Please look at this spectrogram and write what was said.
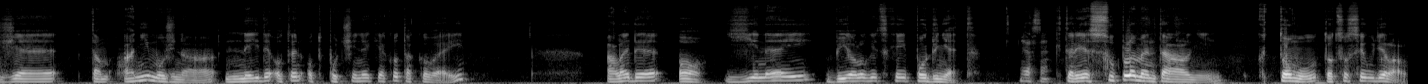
že tam ani možná nejde o ten odpočinek jako takovej, ale jde o jiný biologický podnět, Jasně. který je suplementální k tomu, to, co si udělal.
